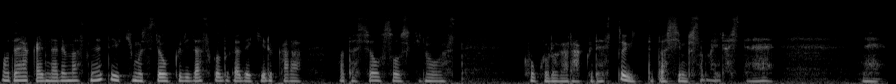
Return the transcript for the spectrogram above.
穏やかになれますねという気持ちで送り出すことができるから私はお葬式の方が心が楽ですと言ってた神父様いらしてね。ね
